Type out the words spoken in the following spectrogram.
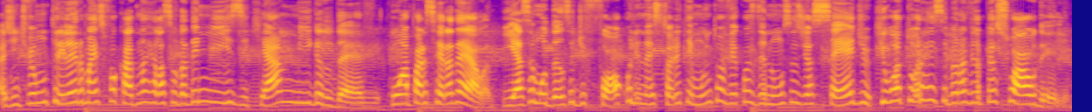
a gente vê um trailer mais focado na relação da Denise, que é a amiga do Dev, com a parceira dela. E essa mudança de foco ali na história tem muito a ver com as denúncias de assédio que o ator recebeu na vida pessoal dele.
